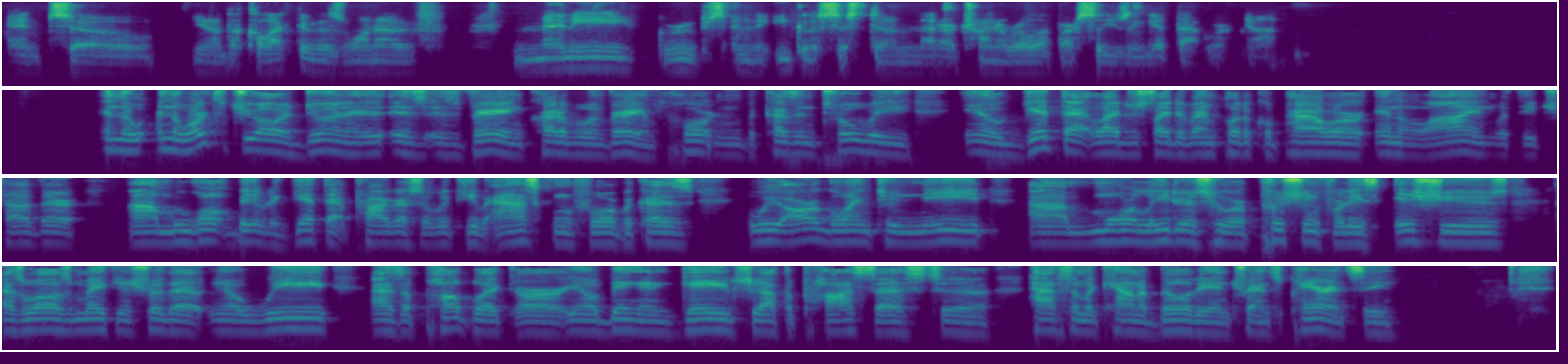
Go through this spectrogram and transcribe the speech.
And so, you know, the collective is one of many groups in the ecosystem that are trying to roll up our sleeves and get that work done. And the and the work that you all are doing is is very incredible and very important because until we you know get that legislative and political power in line with each other, um, we won't be able to get that progress that we keep asking for because we are going to need um, more leaders who are pushing for these issues as well as making sure that you know we as a public are you know being engaged throughout the process to have some accountability and transparency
